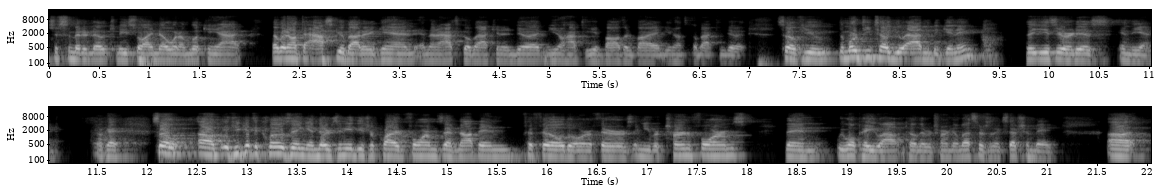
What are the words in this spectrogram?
just submit a note to me so I know what I'm looking at. That way I don't have to ask you about it again, and then I have to go back in and do it, and you don't have to get bothered by it, you don't have to go back and do it. So if you, the more detail you add in the beginning, the easier it is in the end. Okay, so um, if you get to closing and there's any of these required forms that have not been fulfilled, or if there's any return forms, then we won't pay you out until they're returned unless there's an exception made. Uh,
